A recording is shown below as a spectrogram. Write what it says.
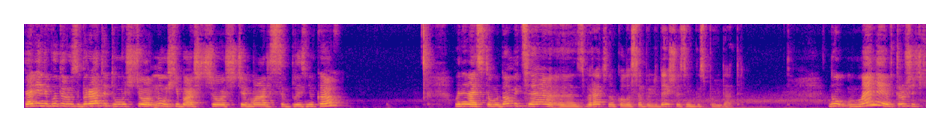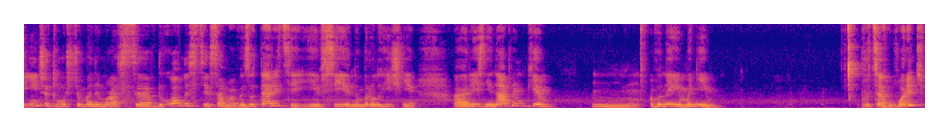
Далі не буду розбирати, тому що, ну, хіба що ще Марс в близнюках. В 11-му домі це е, збирати навколо себе людей, щось їм розповідати. Ну, в мене трошечки інше, тому що в мене Марс е, в духовності, саме в езотериці, і всі нумерологічні е, різні напрямки, м, вони мені про це говорять,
